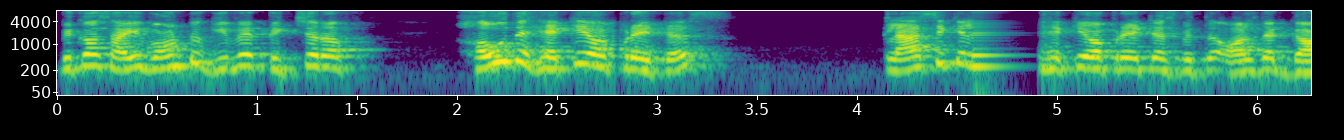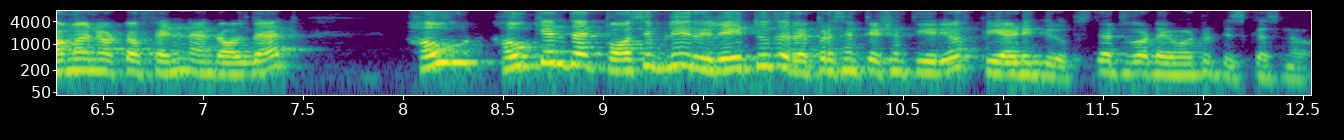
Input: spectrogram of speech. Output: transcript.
because I want to give a picture of how the Hecke operators classical Hecke operators with all that gamma naught of n and all that, how, how can that possibly relate to the representation theory of p-adic groups? That's what I want to discuss now.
